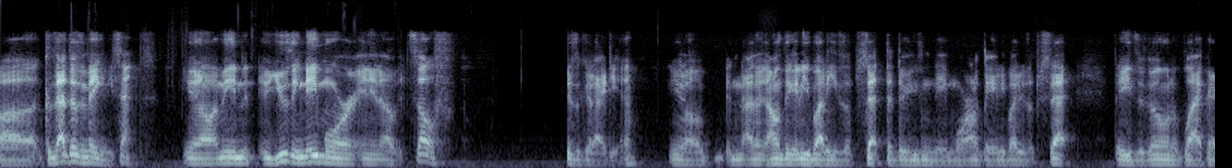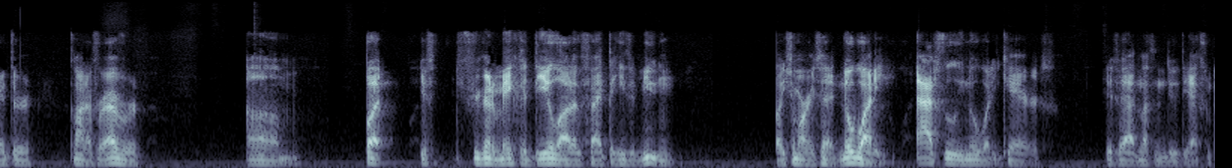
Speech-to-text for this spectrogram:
uh, because that doesn't make any sense. You know, I mean, using Namor in and of itself is a good idea. You know, and I don't think anybody's upset that they're using Namor. I don't think anybody's upset that he's the villain of Black Panther kind of forever. Um, but if if you're gonna make a deal out of the fact that he's a mutant, like Shamari said, nobody, absolutely nobody cares if it had nothing to do with the X Men.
